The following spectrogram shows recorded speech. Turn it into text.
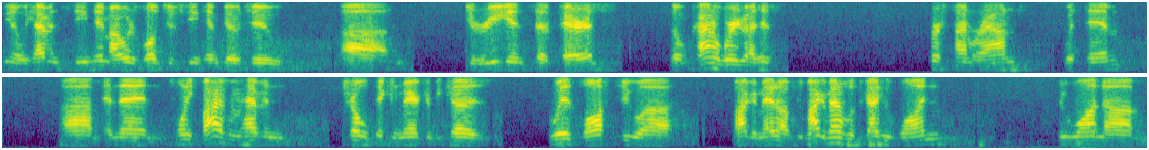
you know, we haven't seen him. I would have loved to have seen him go to uh, Yarygin instead of Paris. So I'm kind of worried about his first time around with him. Um, and then 25, I'm having trouble picking America because Wiz lost to uh, Magomedov. Magomedov was the guy who won, who won um,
